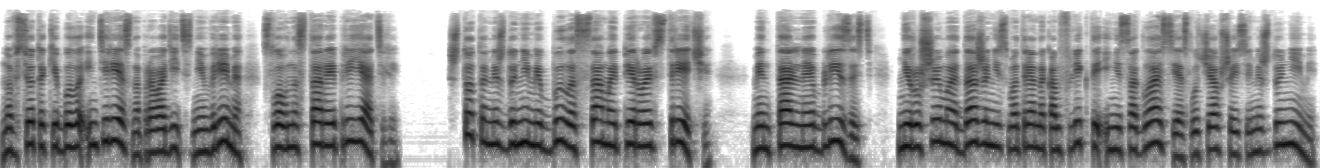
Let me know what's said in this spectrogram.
Но все-таки было интересно проводить с ним время, словно старые приятели. Что-то между ними было с самой первой встречи. Ментальная близость, нерушимая даже несмотря на конфликты и несогласия, случавшиеся между ними.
